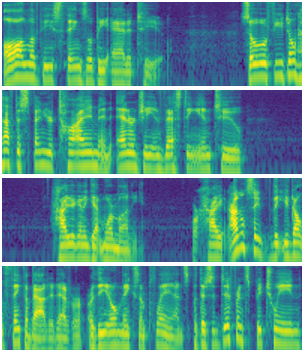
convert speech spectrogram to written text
all of these things will be added to you. So if you don't have to spend your time and energy investing into how you're going to get more money, or how I don't say that you don't think about it ever, or that you don't make some plans, but there's a difference between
